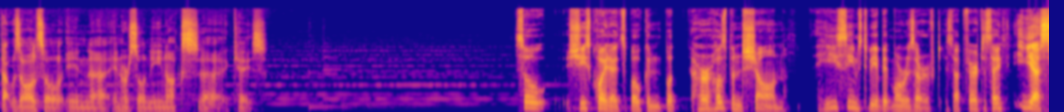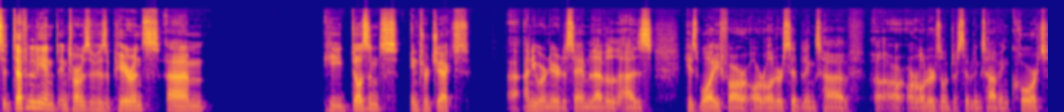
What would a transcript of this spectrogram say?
That was also in uh, in her son Enoch's uh, case. So she's quite outspoken, but her husband Sean, he seems to be a bit more reserved. Is that fair to say? Yes, definitely. In in terms of his appearance, um, he doesn't interject uh, anywhere near the same level as his wife or, or other siblings have, or, or others of their siblings have in court.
